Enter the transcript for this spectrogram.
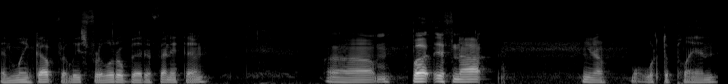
and link up at least for a little bit, if anything. Um, but if not, you know, we'll look to plan.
